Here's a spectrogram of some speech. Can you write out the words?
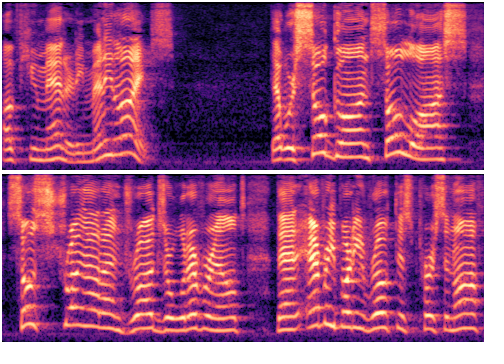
of humanity, many lives that were so gone, so lost, so strung out on drugs or whatever else that everybody wrote this person off.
